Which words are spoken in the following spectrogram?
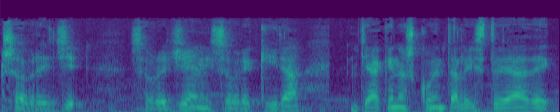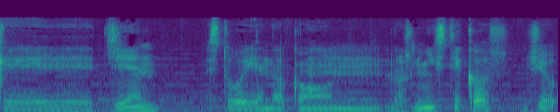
sobre, sobre Jen y sobre Kira, ya que nos cuenta la historia de que Jen estuvo yendo con los místicos. Yo,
